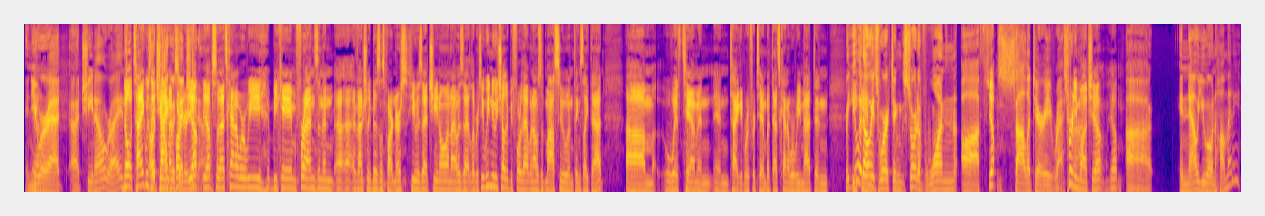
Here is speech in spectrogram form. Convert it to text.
And you yep. were at uh, Chino, right? No, Tig was oh, at Chino, Tig my partner. Yep, yep. So that's kind of where we became friends, and then uh, eventually business partners. He was at Chino, and I was at Liberty. We knew each other before that when I was with Masu and things like that um, with Tim and and Ty had worked for Tim, but that's kind of where we met. And but you had always worked in sort of one off, yep. solitary restaurant, pretty much. Yep, yep. Uh, and now you own how many?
